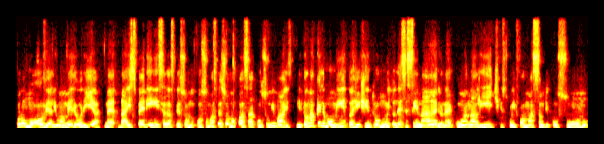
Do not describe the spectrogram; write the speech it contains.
promove ali uma melhoria né, da experiência das pessoas no consumo, as pessoas vão passar a consumir mais. Então, naquele momento, a gente entrou muito nesse cenário, né, com analytics, com informação de consumo,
